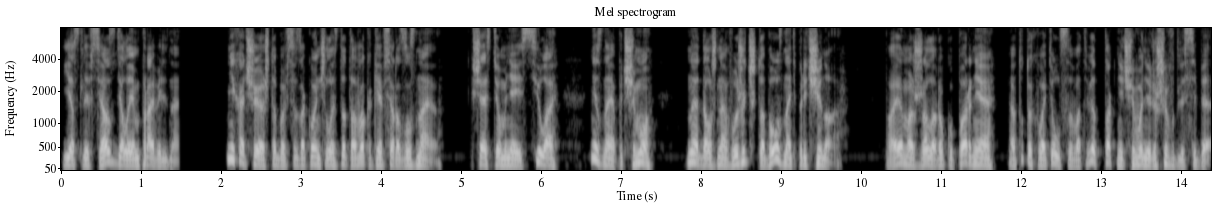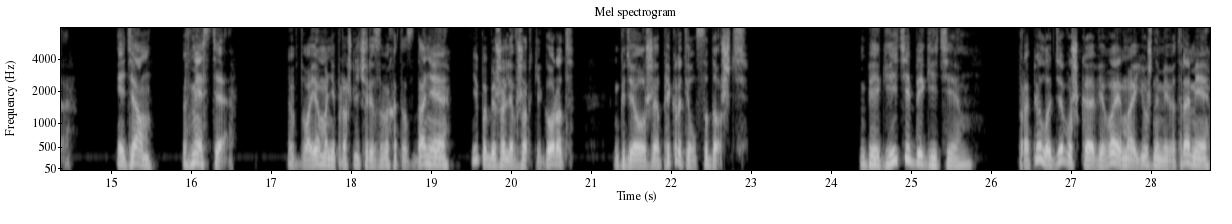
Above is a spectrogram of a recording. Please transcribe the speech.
если все сделаем правильно. Не хочу я, чтобы все закончилось до того, как я все разузнаю. К счастью, у меня есть сила, не знаю почему, но я должна выжить, чтобы узнать причину. Поэма сжала руку парня, а тут ухватился в ответ, так ничего не решив для себя. Идем вместе. Вдвоем они прошли через выход из здания и побежали в жаркий город, где уже прекратился дождь. «Бегите, бегите», пропела девушка, овиваемая южными ветрами,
